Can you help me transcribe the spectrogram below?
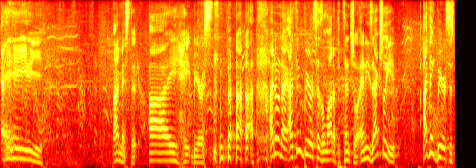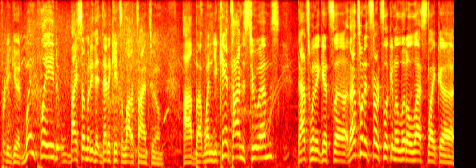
Hey! I missed it. I hate Beerus. I don't know. I think Beerus has a lot of potential, and he's actually... I think Beerus is pretty good when played by somebody that dedicates a lot of time to him. Uh, but when you can't time his two M's, that's when it gets. Uh, that's when it starts looking a little less like. Uh,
